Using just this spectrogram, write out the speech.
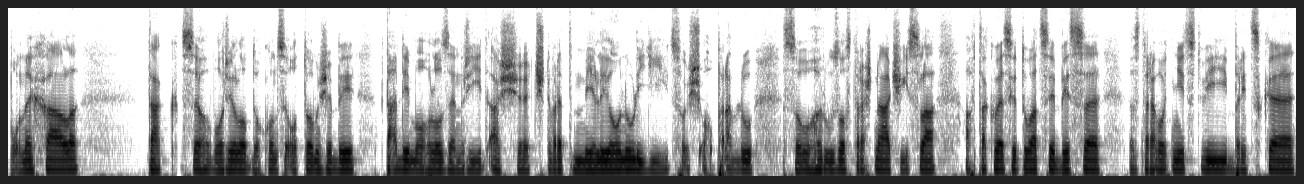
ponechal, tak se hovořilo dokonce o tom, že by tady mohlo zemřít až čtvrt milionu lidí, což opravdu jsou hrůzostrašná čísla. A v takové situaci by se zdravotnictví britské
